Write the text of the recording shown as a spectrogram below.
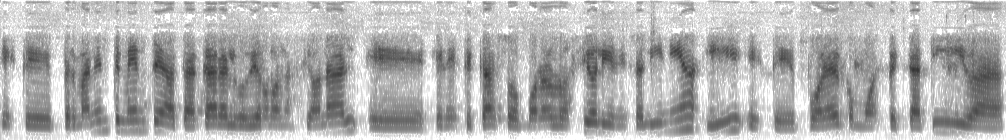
este, permanentemente atacar al gobierno nacional, eh, en este caso ponerlo a Scioli en esa línea y este, poner como expectativa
